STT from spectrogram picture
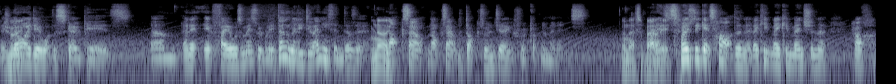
They've True. no idea what the scope is. Um, and it, it fails miserably. It doesn't really do anything, does it? No. Knocks out knocks out the Doctor and Jo for a couple of minutes. And that's about and it it. supposedly gets hot, doesn't it? They keep making mention that how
